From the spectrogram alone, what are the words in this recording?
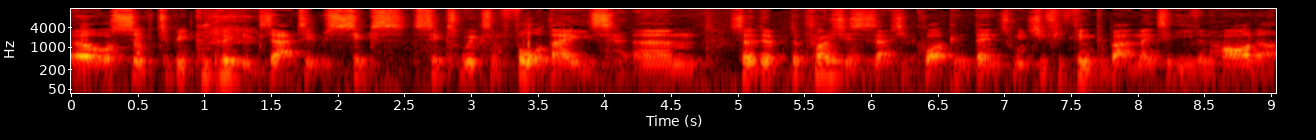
uh, or six, to be completely exact. It was six six weeks and four days. Um, so the the process is actually quite condensed, which, if you think about, it, makes it even harder.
